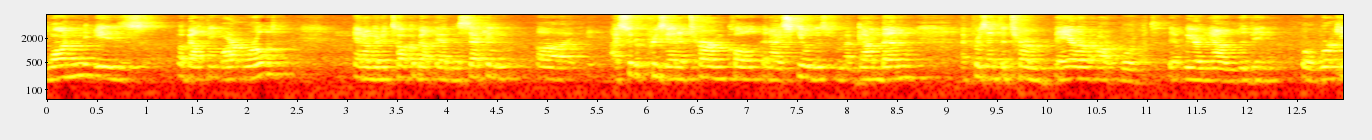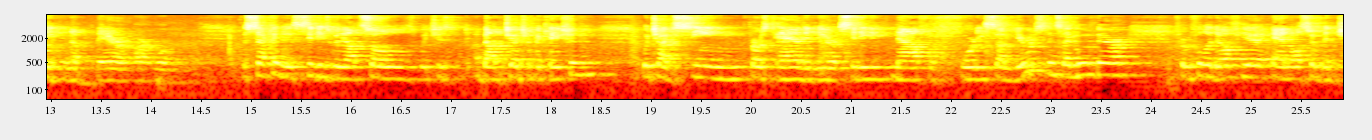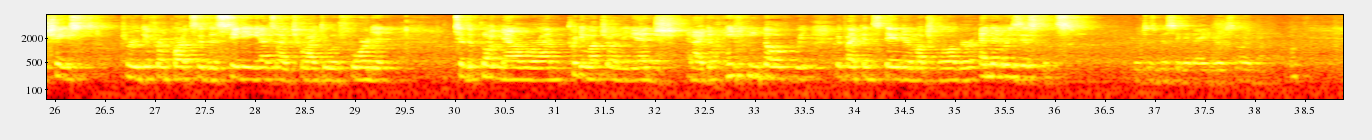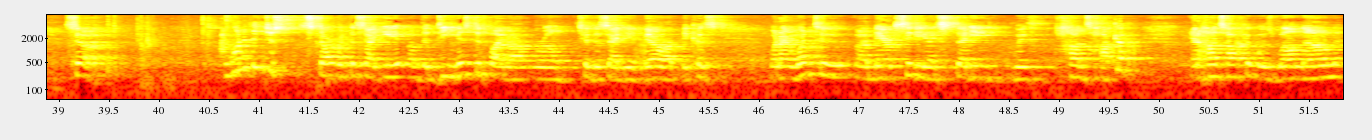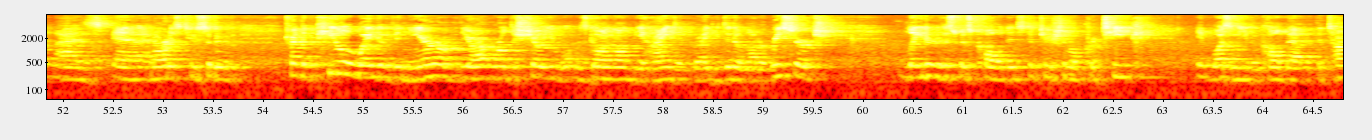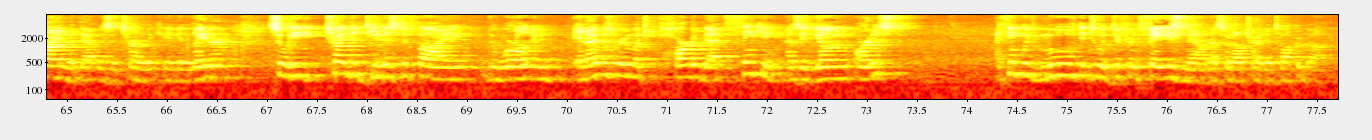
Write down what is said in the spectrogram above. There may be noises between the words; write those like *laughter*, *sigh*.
One is about the art world, and I'm going to talk about that in a second. Uh, I sort of present a term called, and I steal this from Agamben, I present the term bare art world, that we are now living or working in a bare art world. The second is Cities Without Souls, which is about gentrification, which I've seen firsthand in New York City now for 40 some years since I moved there from Philadelphia and also been chased through different parts of the city as I tried to afford it to the point now where I'm pretty much on the edge and I don't *laughs* even know if, we, if I can stay there much longer. And then resistance, which is missing an A here, sorry. So, I wanted to just start with this idea of the demystified art world to this idea of bare art because when I went to uh, New York City, I studied with Hans Haacke, and Hans Haacke was well known as an artist who sort of tried to peel away the veneer of the art world to show you what was going on behind it, right? He did a lot of research. Later, this was called institutional critique. It wasn't even called that at the time, but that was a term that came in later. So he tried to demystify the world, and, and I was very much part of that thinking as a young artist. I think we've moved into a different phase now. That's what I'll try to talk about.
